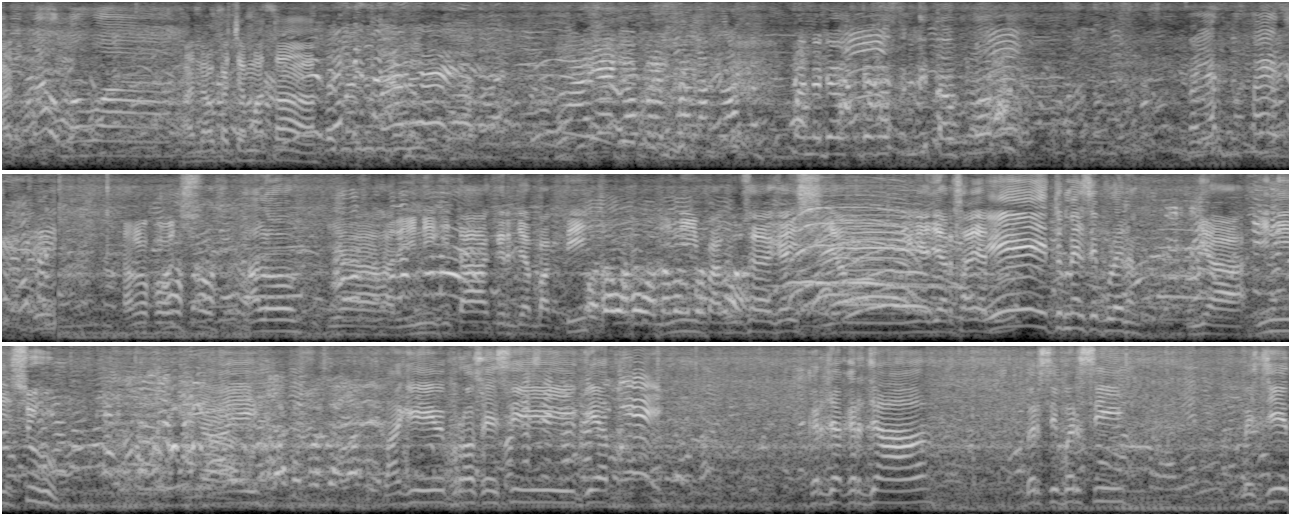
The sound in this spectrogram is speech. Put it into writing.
Ad- ada kacamata. Mana udah udah masuk di. Bayar bisa ya. Halo coach. Halo. Ya, hari ini kita kerja bakti. Ini Pak Guru saya guys yang mengajar saya dulu. Eh, itu men saya pulang. Ya, ini suhu. Ya, Lagi prosesi giat kerja-kerja bersih-bersih Masjid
